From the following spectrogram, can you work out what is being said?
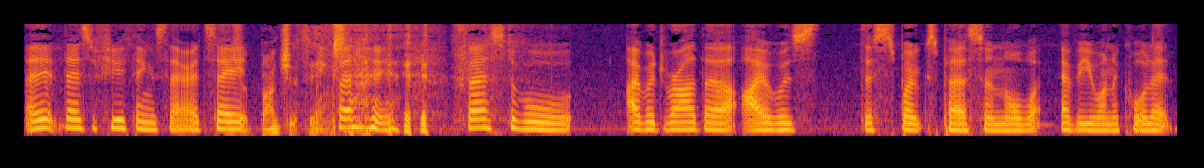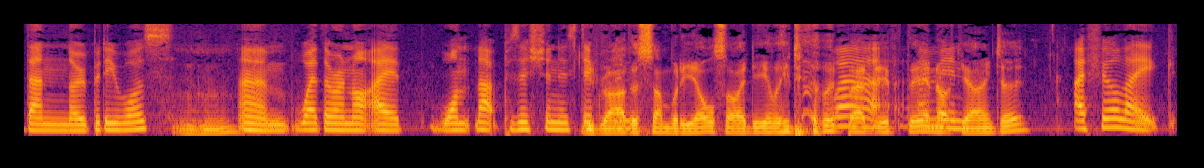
there's a few things there. I'd There's say a bunch of things. First of all, I would rather I was the spokesperson or whatever you want to call it than nobody was. Mhm. Um, whether or not I want that position is You'd rather somebody else ideally do it, but if they're I not mean- going to, I feel like,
